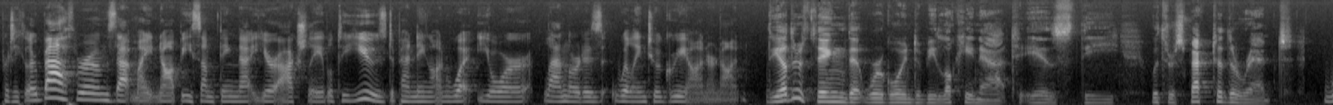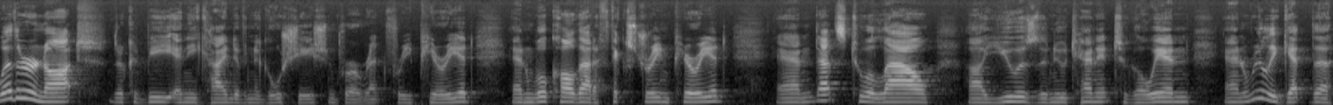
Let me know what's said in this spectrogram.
particular bathrooms, that might not be something that you're actually able to use depending on what your landlord is willing to agree on or not. The other thing that we're going to be looking at is the, with respect to the rent, whether or not there could be any kind of negotiation for a rent free period, and we'll call that a fixturing period. And that's to allow uh, you, as the new tenant, to go in and really get the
